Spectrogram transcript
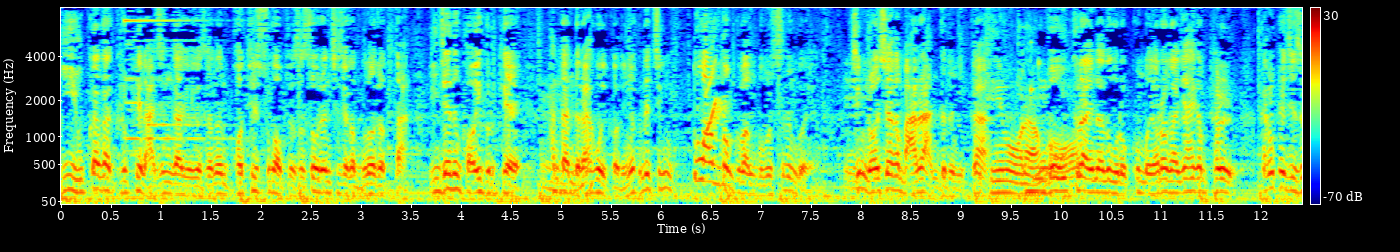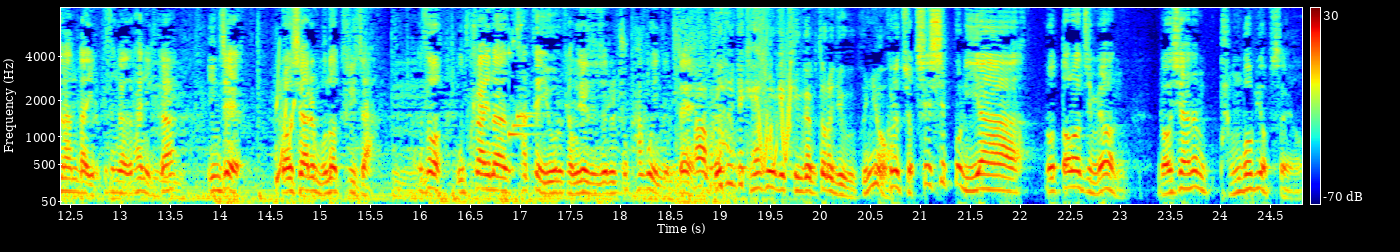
이 유가가 그렇게 낮은 가격에서는 버틸 수가 없어서 소련 체제가 무너졌다. 이제는 거의 그렇게 판단들을 하고 있거든요. 근데 지금 또 한 번 그 방법을 쓰는 거예요. 지금 러시아가 말을 안 들으니까. 뭐 우크라이나도 그렇고 뭐 여러 가지 하여간 별 깡패 짓을 한다 이렇게 생각을 하니까 이제 러시아를 무너뜨리자. 그래서 우크라이나 사태 이후로 경제 제재를 쭉 하고 있는데 아, 그래서 이제 계속 이게 기름값이 떨어지고 있군요. 그렇죠. 70불 이하로 떨어지면 러시아는 방법이 없어요.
